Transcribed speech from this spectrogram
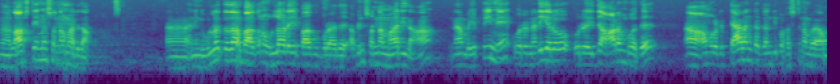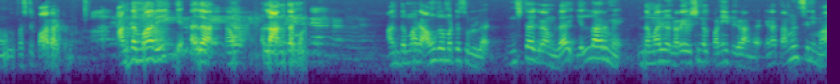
நான் லாஸ்ட் டைமே சொன்ன மாதிரி தான் நீங்க உள்ளத்தை தான் பார்க்கணும் உள்ளாடையை பார்க்கக்கூடாது அப்படின்னு சொன்ன மாதிரி தான் நம்ம எப்பயுமே ஒரு நடிகரோ ஒரு இது ஆடும்போது அவங்களோட டேலண்ட்டை கண்டிப்பாக ஃபர்ஸ்ட் நம்ம அவங்களுக்கு ஃபர்ஸ்ட் பாராட்டணும். அந்த மாதிரி இல்லை அவ- அந்த அந்த மாதிரி அவங்க மட்டும் சொல்லல. இன்ஸ்டாகிராமில் எல்லாருமே இந்த மாதிரி நிறைய விஷயங்கள் பண்ணிட்டு இருக்கிறாங்க ஏன்னா தமிழ் சினிமா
